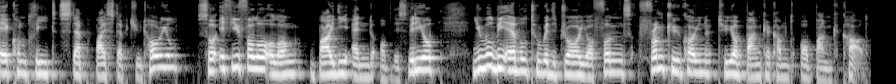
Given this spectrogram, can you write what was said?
a complete step-by-step -step tutorial, so if you follow along by the end of this video, you will be able to withdraw your funds from KuCoin to your bank account or bank card.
